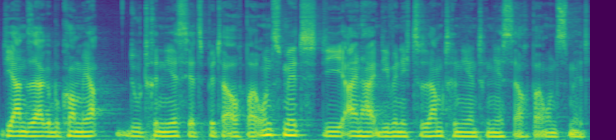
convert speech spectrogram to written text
die Ansage bekommen, ja, du trainierst jetzt bitte auch bei uns mit. Die Einheiten, die wir nicht zusammen trainieren, trainierst du auch bei uns mit.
